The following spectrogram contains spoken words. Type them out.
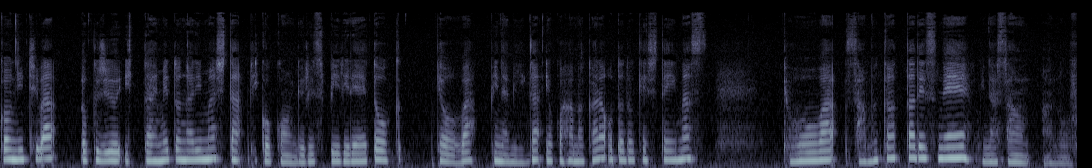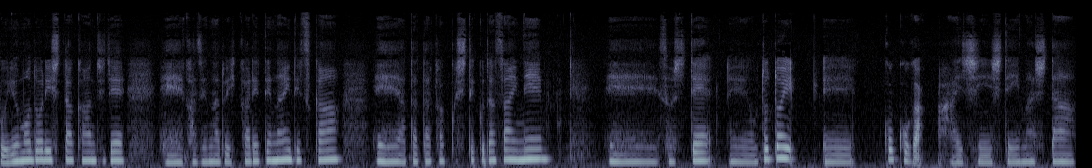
こんにちは。61回目となりました。ピココンゆるスピリレートーク。今日はピナミーが横浜からお届けしています。今日は寒かったですね。皆さんあの冬戻りした感じで、えー、風邪などひかれてないですか、えー、暖かくしてくださいね、えー、そして、えー、おととい、えー、ココが配信していました。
